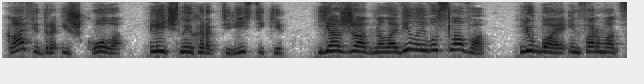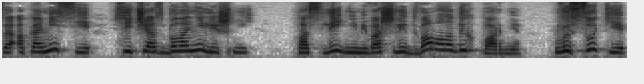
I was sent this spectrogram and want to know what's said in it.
кафедра и школа, личные характеристики. Я жадно ловила его слова. Любая информация о комиссии сейчас была не лишней. Последними вошли два молодых парня. Высокие,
